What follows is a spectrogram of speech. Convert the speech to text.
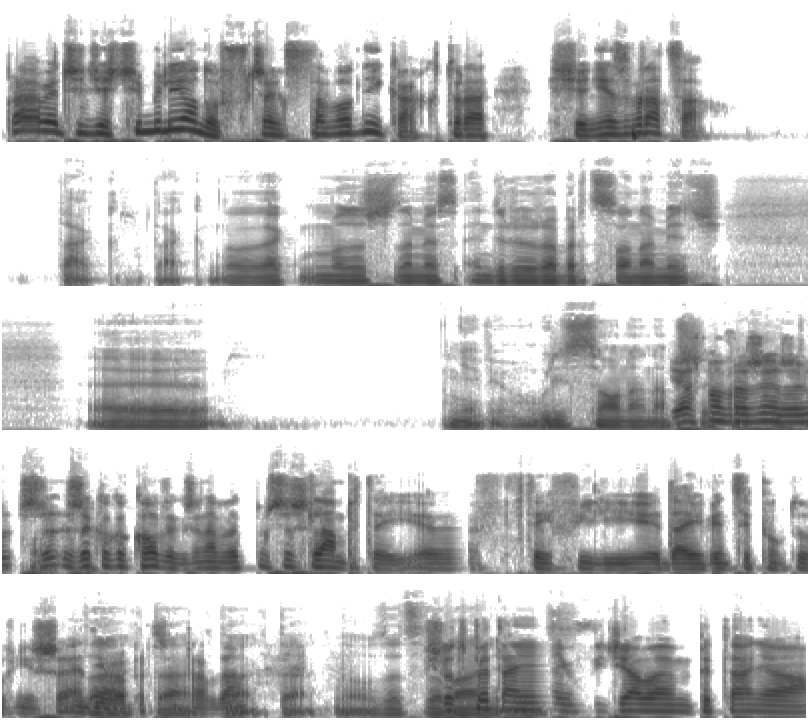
prawie 30 milionów w trzech zawodnikach, które się nie zwraca. Tak, tak. No jak możesz zamiast Andrew Robertsona mieć yy nie wiem, Wilsona na ja przykład. Ja mam wrażenie, że, że, że, kogokolwiek, że nawet no przecież Lamptey e, w tej chwili daje więcej punktów niż Andy tak, Robertson, tak, prawda? Tak, tak, no zdecydowanie. Wśród pytań, więc... widziałem pytania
